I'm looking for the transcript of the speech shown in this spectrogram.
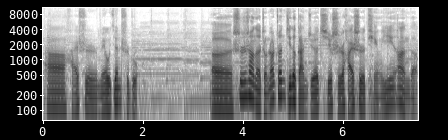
他还是没有坚持住。呃，事实上呢，整张专辑的感觉其实还是挺阴暗的，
